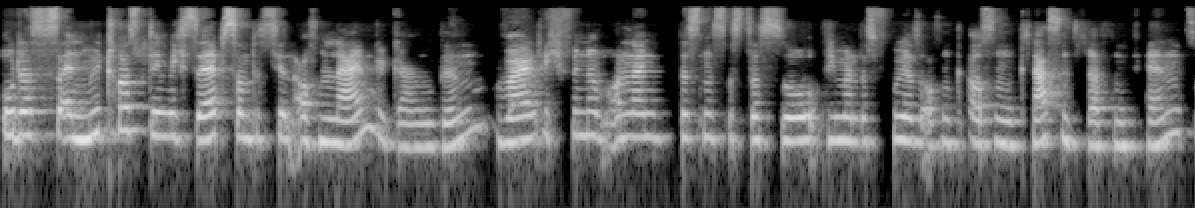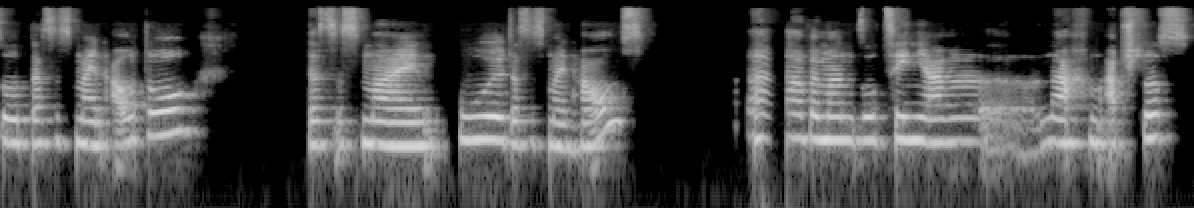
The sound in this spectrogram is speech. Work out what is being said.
Oh, das ist ein Mythos, dem ich selbst so ein bisschen auf den Leim gegangen bin, weil ich finde, im Online-Business ist das so, wie man das früher so ein, aus einem Klassentreffen kennt. So, das ist mein Auto, das ist mein Pool, das ist mein Haus. Äh, wenn man so zehn Jahre äh, nach dem Abschluss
